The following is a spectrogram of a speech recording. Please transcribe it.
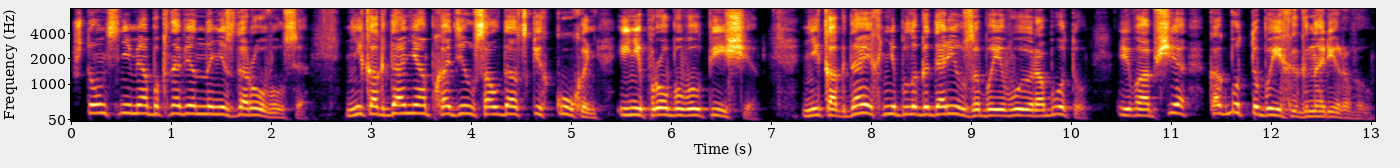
что он с ними обыкновенно не здоровался, никогда не обходил солдатских кухонь и не пробовал пищи, никогда их не благодарил за боевую работу и вообще как будто бы их игнорировал.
